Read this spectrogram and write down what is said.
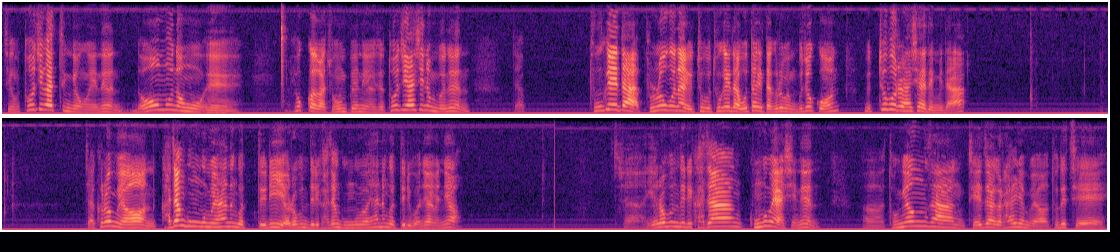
지금 토지 같은 경우에는 너무너무 예, 효과가 좋은 편이에요. 그래서 토지 하시는 분은 두 개 다 블로그나 유튜브 두 개 다 못하겠다 그러면 무조건 유튜브를 하셔야 됩니다. 자 그러면 가장 궁금해 하는 것들이 여러분들이 가장 궁금해 하는 것들이 뭐냐면요 자 여러분들이 가장 궁금해 하시는 어, 동영상 제작을 하려면 도대체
